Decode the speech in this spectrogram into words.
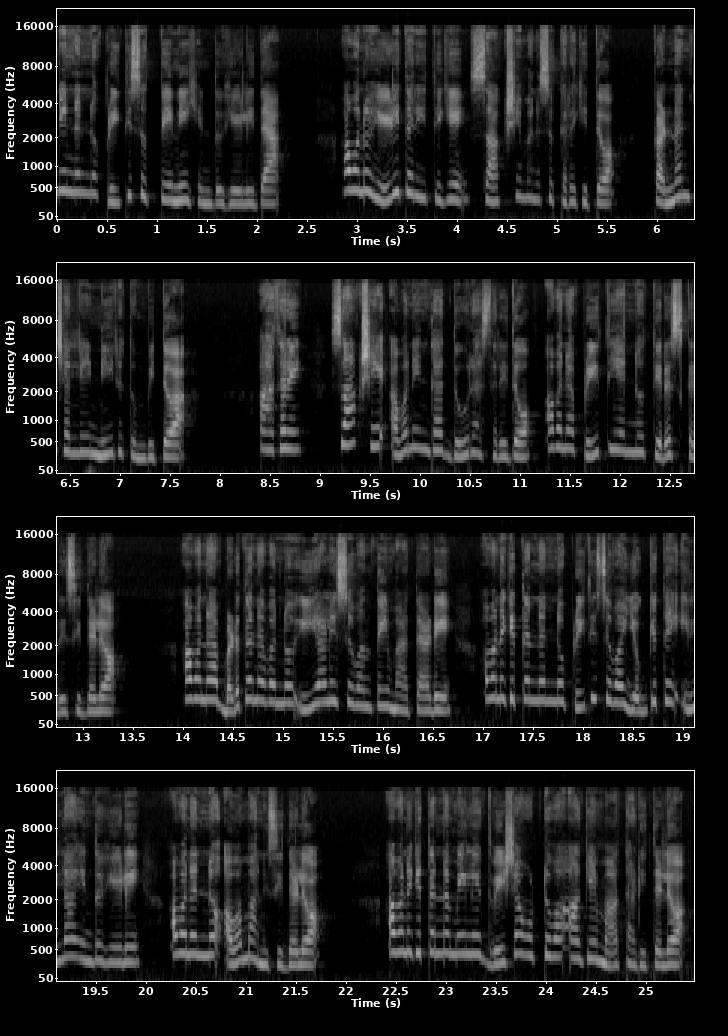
ನಿನ್ನನ್ನು ಪ್ರೀತಿಸುತ್ತೇನೆ ಎಂದು ಹೇಳಿದ. ಅವನು ಹೇಳಿದ ರೀತಿಗೆ ಸಾಕ್ಷಿ ಮನಸ್ಸು ಕರಗಿತು. ಕಣ್ಣಂಚಲ್ಲಿ ನೀರು ತುಂಬಿತು. ಆದರೆ ಸಾಕ್ಷಿ ಅವನಿಂದ ದೂರ ಸರಿದು ಅವನ ಪ್ರೀತಿಯನ್ನು ತಿರಸ್ಕರಿಸಿದಳು. ಅವನ ಬಡತನವನ್ನು ಹೀಯಾಳಿಸುವಂತೆ ಮಾತಾಡಿ ಅವನಿಗೆ ತನ್ನನ್ನು ಪ್ರೀತಿಸುವ ಯೋಗ್ಯತೆ ಇಲ್ಲ ಎಂದು ಹೇಳಿ ಅವನನ್ನು ಅವಮಾನಿಸಿದಳು. ಅವನಿಗೆ ತನ್ನ ಮೇಲೆ ದ್ವೇಷ ಹುಟ್ಟುವ ಹಾಗೆ ಮಾತಾಡಿದ್ದಳು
